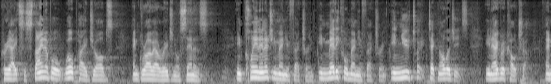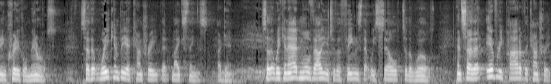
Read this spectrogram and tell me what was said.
create sustainable, well-paid jobs and grow our regional centres. In clean energy manufacturing, in medical manufacturing, in new technologies, in agriculture and in critical minerals, so that we can be a country that makes things again, so that we can add more value to the things that we sell to the world, and so that every part of the country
